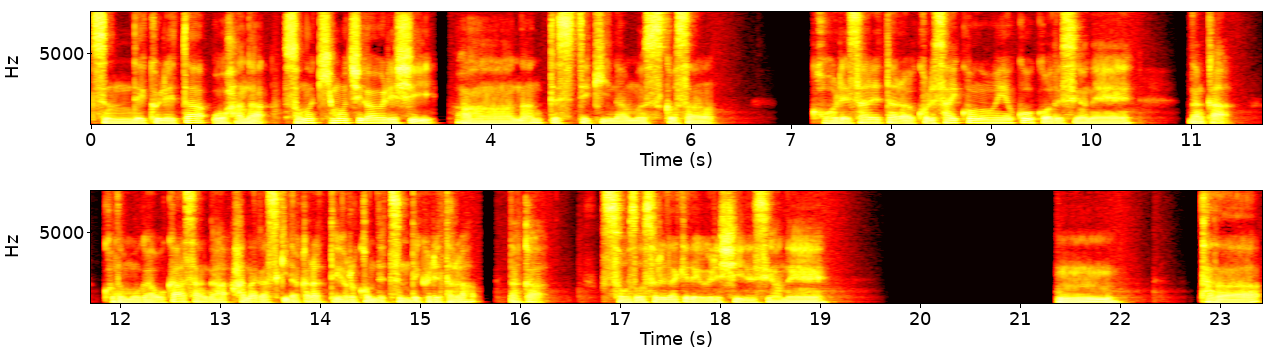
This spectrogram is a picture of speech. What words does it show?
摘んでくれたお花。その気持ちが嬉しい。あー、なんて素敵な息子さん。これされたら、これ最高の親孝行ですよね。なんか、子供がお母さんが花が好きだからって喜んで摘んでくれたら、なんか、想像するだけで嬉しいですよね。うん。ただ、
